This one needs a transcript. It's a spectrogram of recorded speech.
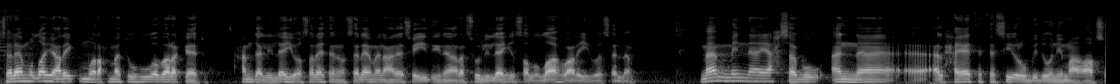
سلام الله عليكم ورحمته وبركاته. حمدا لله وصلاة وسلاما على سيدنا رسول الله صلى الله عليه وسلم. من منا يحسب أن الحياة تسير بدون معاصٍ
